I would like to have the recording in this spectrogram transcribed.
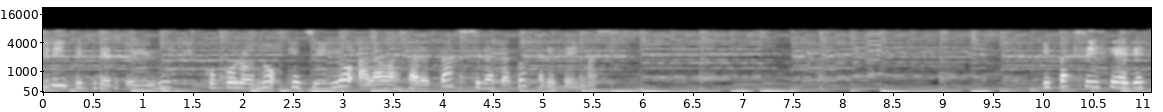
導いてくれるという心の決意を表された姿とされています。一泊水星です。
